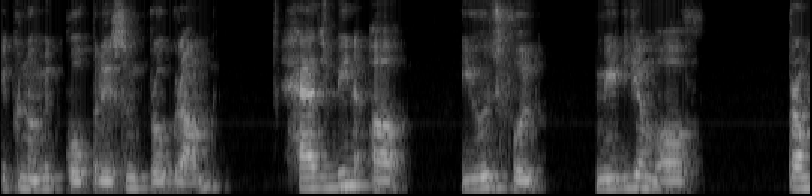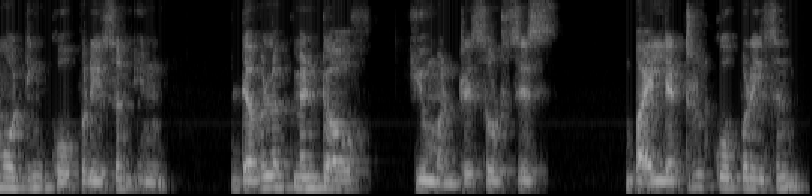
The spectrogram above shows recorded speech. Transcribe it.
economic cooperation program has been a useful medium of promoting cooperation in development of human resources. Bilateral cooperation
